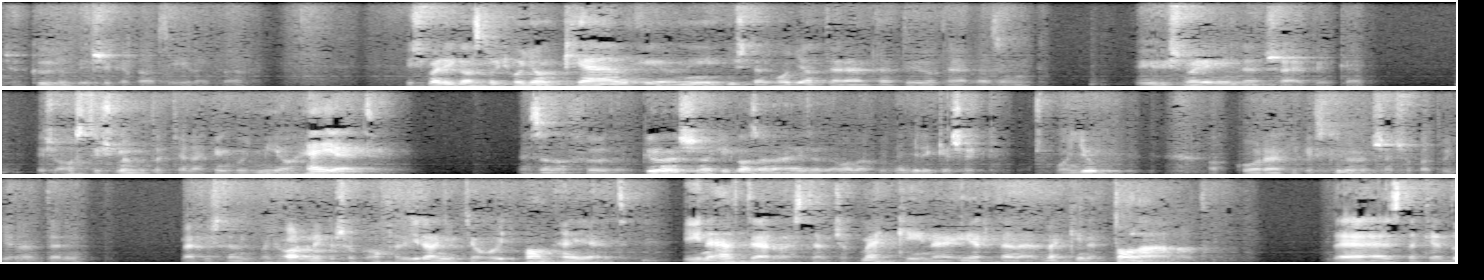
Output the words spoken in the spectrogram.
és a küldetéseket az életben. Ismerik azt, hogy hogyan kell élni, Isten hogyan teremtett, ő a tervezünk. Ő ismeri minden sejtünket. És azt is megmutatja nekünk, hogy mi a helyed ezen a földön. Különösen, akik azon a helyzetben vannak, hogy negyedikesek, most mondjuk, akkor nekik ez különösen sokat tud jelenteni. Mert Isten, vagy harmadikosok afelé irányítja, hogy van helyed. Én elterveztem, csak meg kéne értened, meg kéne találnod. De ehhez neked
